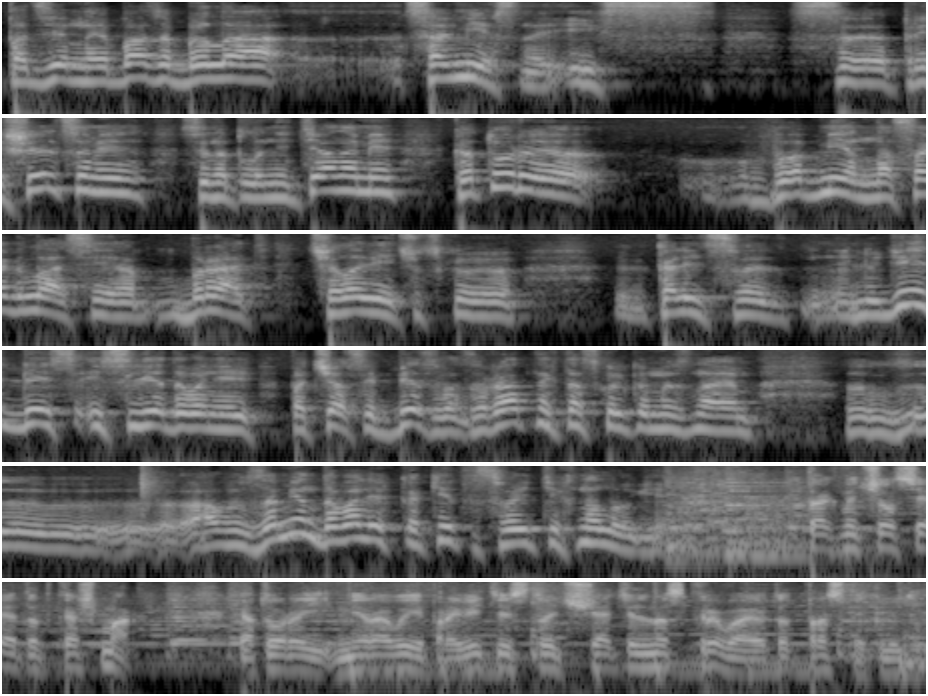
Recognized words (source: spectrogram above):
подземная база была совместной. Их с пришельцами, с инопланетянами, которые в обмен на согласие брать человеческую количество людей для исследований, подчас и безвозвратных, насколько мы знаем, а взамен давали какие-то свои технологии. Так начался этот кошмар, который мировые правительства тщательно скрывают от простых людей.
